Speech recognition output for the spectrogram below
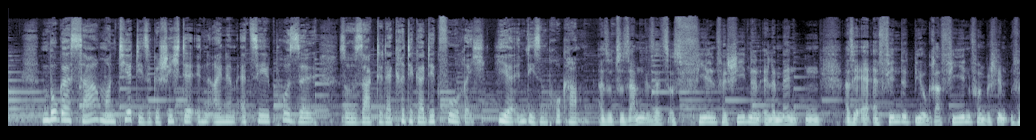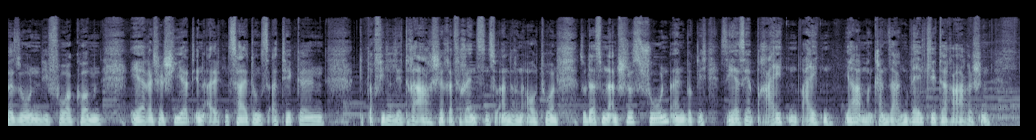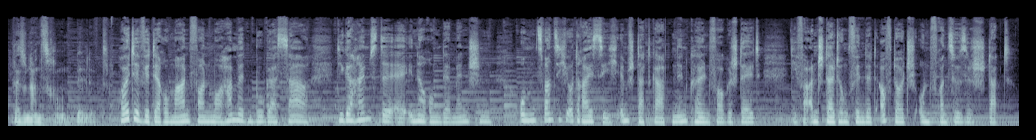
Mbogassar montiert diese Geschichte in einem Erzählpuzzle, so sagte der Kritiker Dick Furich, hier in diesem Programm. Also zusammengesetzt aus vielen verschiedenen Elementen. Also er erfindet Biografien von bestimmten Personen, die vorkommen. Er recherchiert in alten Zeitungsartikeln, gibt auch viele literarische Referenzen zu anderen Autoren, sodass man am Schluss schon einen wirklich sehr, sehr breiten, weiten, ja, man kann sagen weltliterarischen Resonanzraum bildet. Heute wird der Roman von Mohammed Bougassar, Die geheimste Erinnerung der Menschen, um 20.30 Uhr im Stadtgarten in Köln vorgestellt. Die Veranstaltung findet auf Deutsch und Französisch statt.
